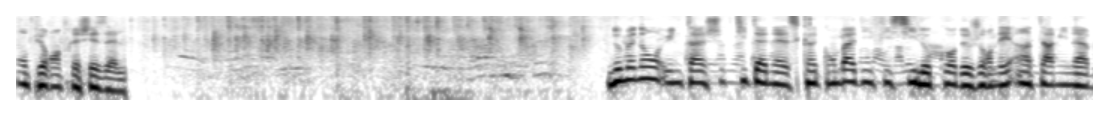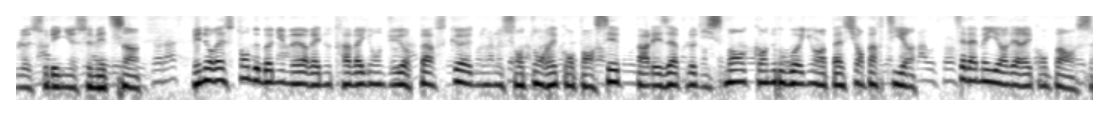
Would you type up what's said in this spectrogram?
ont pu rentrer chez elles. Nous menons une tâche titanesque, un combat difficile au cours de journées interminables, souligne ce médecin. Mais nous restons de bonne humeur et nous travaillons dur parce que nous nous sentons récompensés par les applaudissements quand nous voyons un patient partir. C'est la meilleure des récompenses.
